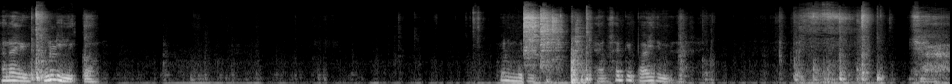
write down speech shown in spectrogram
하나의 권리니까. 그런 거를 잘 살펴봐야 됩니다. 자,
